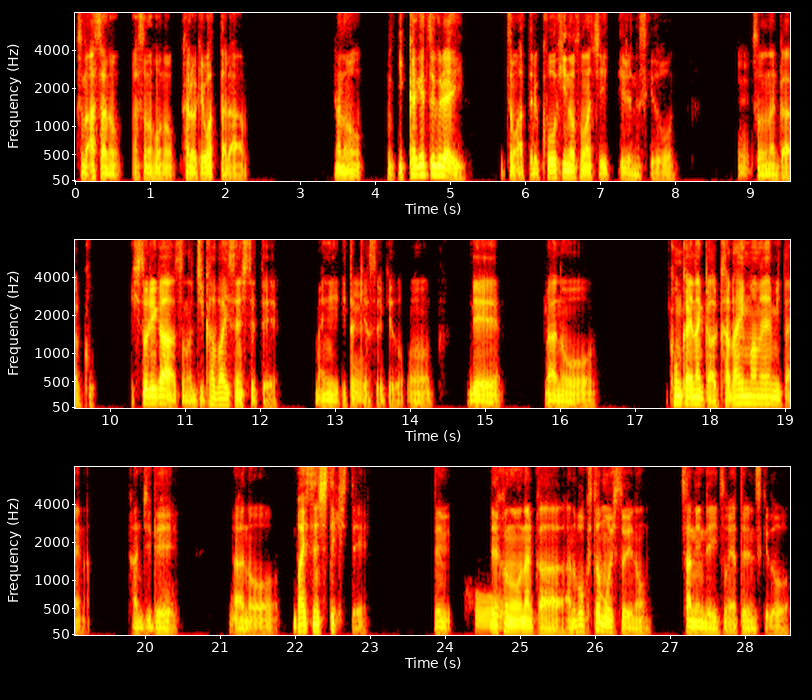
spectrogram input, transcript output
その朝の、朝の方のカラオケ終わったら、あの、1ヶ月ぐらい、いつも会ってるコーヒーの友達いるんですけど、うん、そのなんかこ、一人がその自家焙煎してて、前に言った気がうん、するけど、うん。で、あの、今回なんか課題豆みたいな感じうん、で、うん。あの、焙煎してきて、で、で、こほのなんか、あの、僕ともう一人の三人でいつもやってるんですけど、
